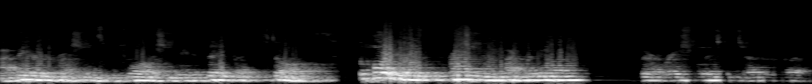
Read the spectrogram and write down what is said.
I think her depression was before she made it big, but still. The point is, that depression can affect anyone, their racial, age, gender, whatever.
